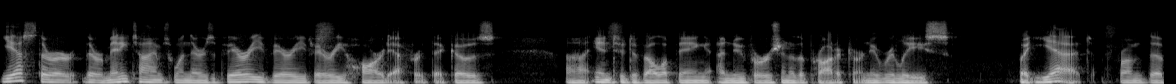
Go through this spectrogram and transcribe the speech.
yes, there are there are many times when there's very, very, very hard effort that goes uh, into developing a new version of the product or a new release. But yet, from the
